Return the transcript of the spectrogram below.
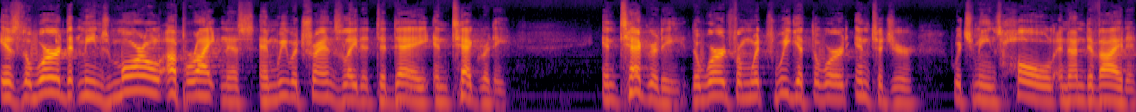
is the word that means moral uprightness, and we would translate it today integrity. Integrity, the word from which we get the word integer, which means whole and undivided.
